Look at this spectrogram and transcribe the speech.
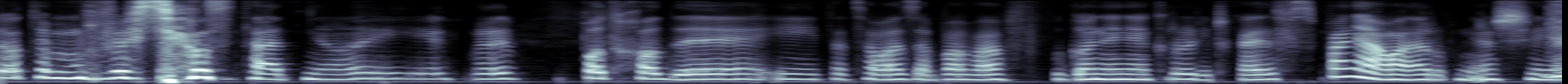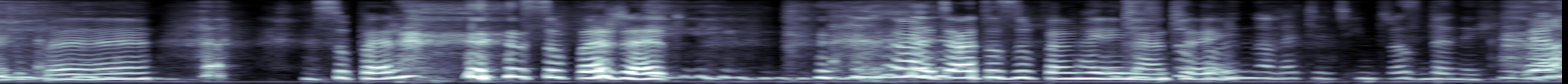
y, o tym mówiliście ostatnio i jakby podchody i ta cała zabawa w gonienie króliczka jest wspaniała również jakby super, super rzecz. No, ale działa to zupełnie Tak, tu- Tu inaczej. powinno lecieć intro z Benny Hilla.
